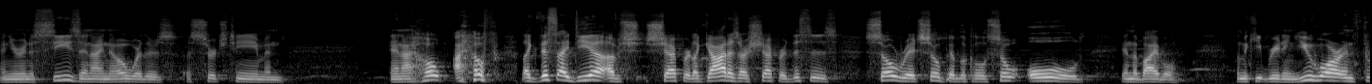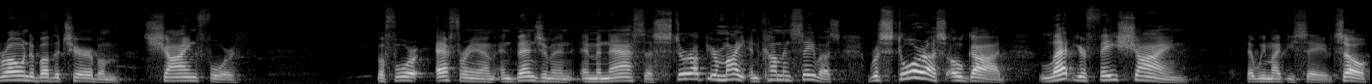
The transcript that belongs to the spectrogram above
And you're in a season, I know, where there's a search team and and I hope, I hope, like this idea of shepherd, like God is our shepherd, this is so rich, so biblical, so old in the Bible. Let me keep reading. You who are enthroned above the cherubim, shine forth. Before Ephraim and Benjamin and Manasseh. Stir up your might and come and save us. Restore us, O God. Let your face shine that we might be saved. So,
